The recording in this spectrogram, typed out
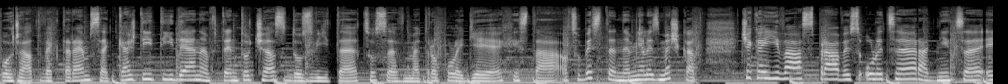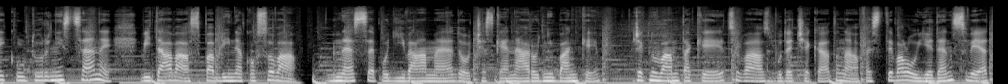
pořad, ve kterém se každý týden v tento čas dozvíte, co se v metropoli děje, chystá a co byste neměli zmeškat. Čekají vás zprávy z ulice, radnice i kulturní scény. Vítá vás Pavlína Kosová. Dnes se podíváme do České národní banky, Řeknu vám taky, co vás bude čekat na festivalu Jeden svět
